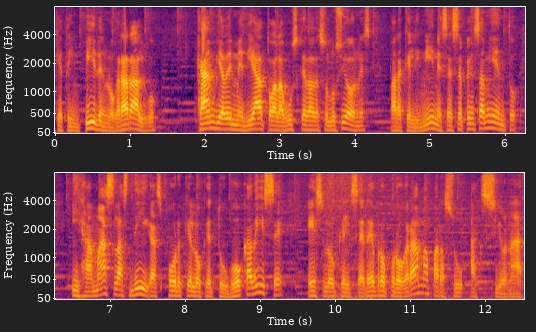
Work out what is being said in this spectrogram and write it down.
que te impiden lograr algo, cambia de inmediato a la búsqueda de soluciones para que elimines ese pensamiento y jamás las digas porque lo que tu boca dice es lo que el cerebro programa para su accionar.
